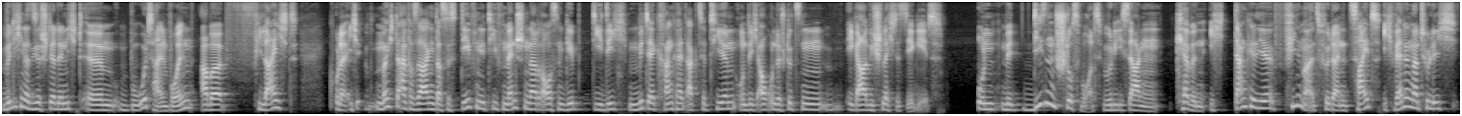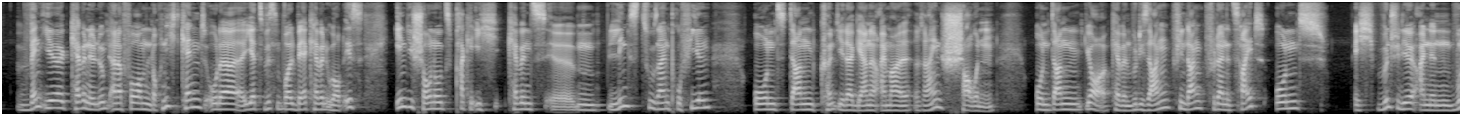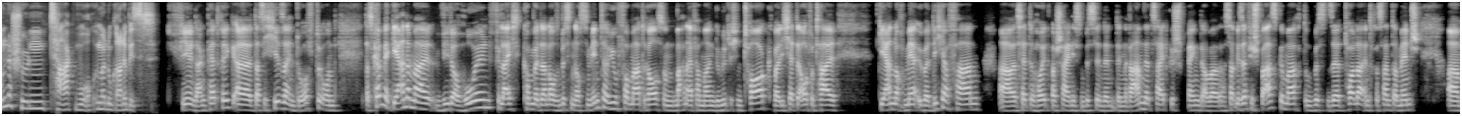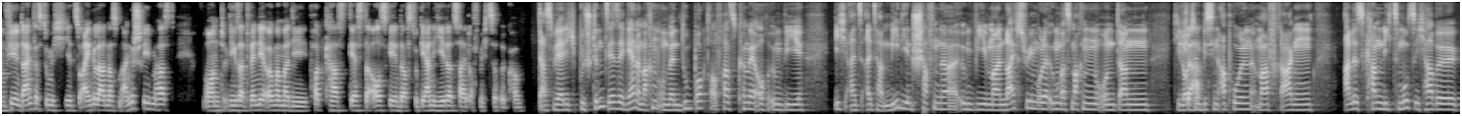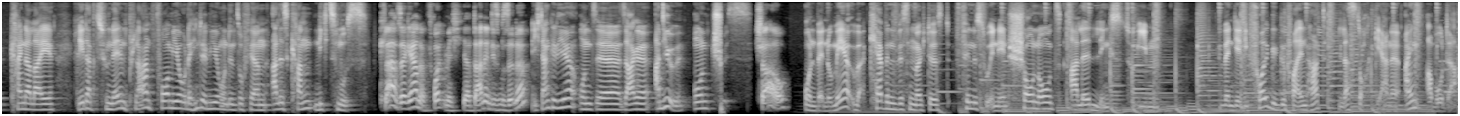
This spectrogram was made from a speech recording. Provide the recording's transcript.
will ich ihn an dieser Stelle nicht ähm, beurteilen wollen, aber vielleicht, oder ich möchte einfach sagen, dass es definitiv Menschen da draußen gibt, die dich mit der Krankheit akzeptieren und dich auch unterstützen, egal wie schlecht es dir geht. Und mit diesem Schlusswort würde ich sagen, Kevin, ich danke dir vielmals für deine Zeit. Ich werde natürlich, wenn ihr Kevin in irgendeiner Form noch nicht kennt oder jetzt wissen wollt, wer Kevin überhaupt ist, in die Shownotes packe ich Kevins ähm, Links zu seinen Profilen und dann könnt ihr da gerne einmal reinschauen. Und dann, ja, Kevin, würde ich sagen, vielen Dank für deine Zeit und ich wünsche dir einen wunderschönen Tag, wo auch immer du gerade bist. Vielen Dank, Patrick, äh, dass ich hier sein durfte. Und das können wir gerne mal wiederholen. Vielleicht kommen wir dann auch ein bisschen aus dem Interviewformat raus und machen einfach mal einen gemütlichen Talk, weil ich hätte auch total gern noch mehr über dich erfahren. Es hätte heute wahrscheinlich so ein bisschen den, den, Rahmen der Zeit gesprengt, aber das hat mir sehr viel Spaß gemacht und du bist ein sehr toller, interessanter Mensch. Ähm, vielen Dank, dass du mich hierzu eingeladen hast und angeschrieben hast. Und wie gesagt, wenn dir irgendwann mal die Podcast-Gäste ausgehen, darfst du gerne jederzeit auf mich zurückkommen. Das werde ich bestimmt sehr, sehr gerne machen. Und wenn du Bock drauf hast, können wir auch irgendwie, ich als alter Medienschaffender, irgendwie mal einen Livestream oder irgendwas machen und dann die Leute Klar. ein bisschen abholen, mal fragen, alles kann, nichts muss. Ich habe keinerlei redaktionellen Plan vor mir oder hinter mir und insofern alles kann, nichts muss. Klar, sehr gerne. Freut mich. Ja, dann in diesem Sinne. Ich danke dir und äh, sage Adieu und Tschüss. Ciao. Und wenn du mehr über Kevin wissen möchtest, findest du in den Show Notes alle Links zu ihm. Wenn dir die Folge gefallen hat, lass doch gerne ein Abo da.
